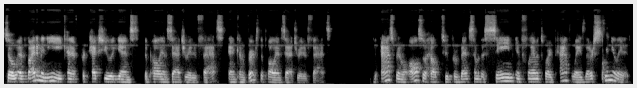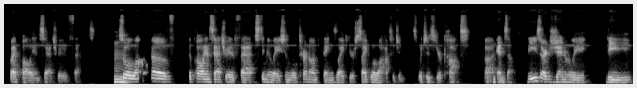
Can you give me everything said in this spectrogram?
So as vitamin E kind of protects you against the polyunsaturated fats and converts the polyunsaturated fats, aspirin will also help to prevent some of the same inflammatory pathways that are stimulated by polyunsaturated fats. Mm. So a lot of the polyunsaturated fat stimulation will turn on things like your cyclooxygenase, which is your COX uh, enzyme. These are generally the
